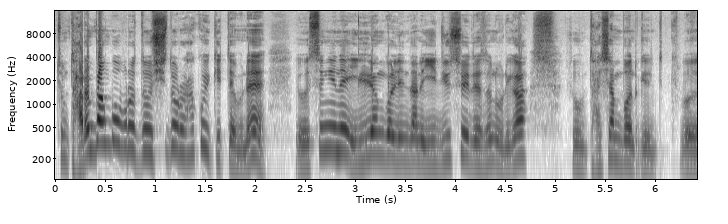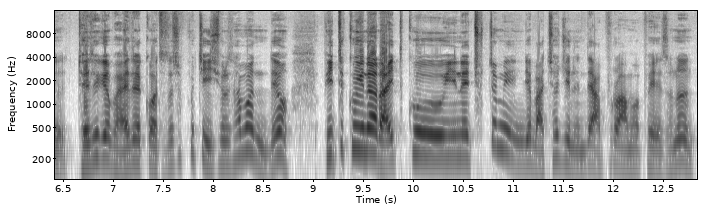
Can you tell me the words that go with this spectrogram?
좀 다른 방법으로도 시도를 하고 있기 때문에 이 승인에 1년 걸린다는 이 뉴스에 대해서는 우리가 좀 다시 한번 뭐 되새겨 봐야 될 것 같아서 첫 번째 이슈를 삼았는데요. 비트코인이나 라이트코인 의 초점이 이제 맞춰지는데 앞으로 암호화폐에서는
